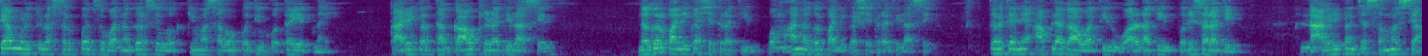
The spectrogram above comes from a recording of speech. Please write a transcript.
त्यामुळे तुला सरपंच वा नगरसेवक किंवा सभापती होता येत नाही. कार्यकर्ता गाव खेड्यातील असेल नगरपालिका क्षेत्रातील व महानगरपालिका क्षेत्रातील असेल तर त्याने आपल्या गावातील वार्डातील परिसरातील नागरिकांच्या समस्या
